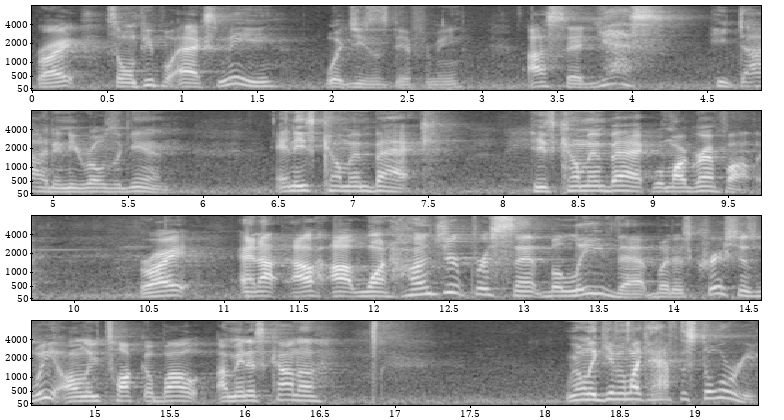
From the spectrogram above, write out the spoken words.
right? So when people ask me what Jesus did for me, I said, Yes, He died and He rose again. And He's coming back He's coming back with my grandfather, right? And I, I, I 100% believe that, but as Christians, we only talk about, I mean, it's kind of, we only give him like half the story.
